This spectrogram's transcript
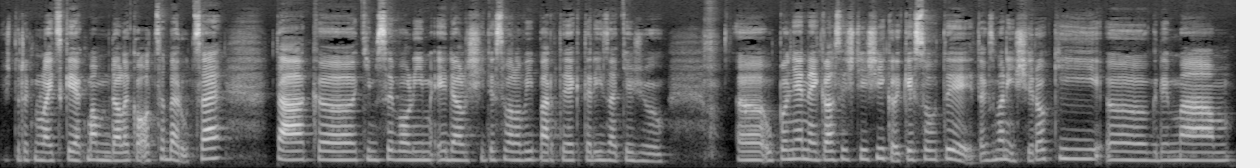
když to řeknu laicky, jak mám daleko od sebe ruce, tak tím si volím i další ty svalové partie, které zatěžuju. Úplně nejklasičtější kliky jsou ty takzvaný široký, kdy mám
